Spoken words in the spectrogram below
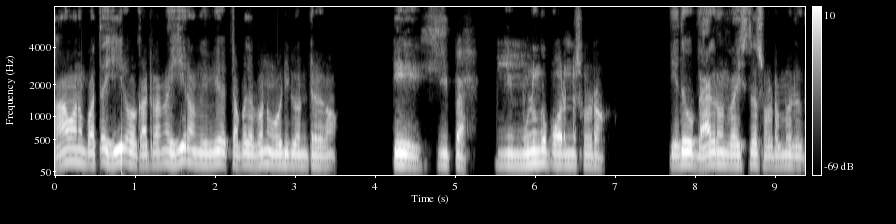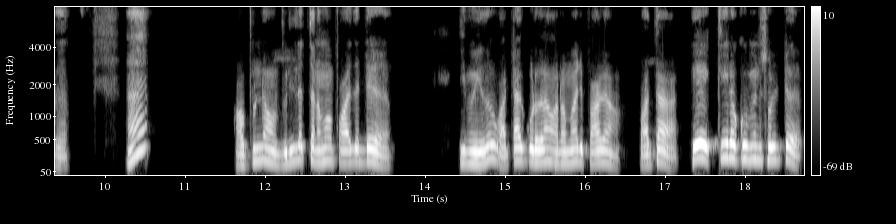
சாவான பார்த்தா ஹீரோவை காட்டுறாங்க. ஹீரோ அங்க தப்ப தப்பான்னு ஓடிட்டு வந்துட்டு இருக்கான். டேய் இப்ப நீ முழுங்க போறேன்னு சொல்றான். ஏதோ பேக்ரவுண்ட் வாய்ஸ் தான் சொல்ற மாதிரி இருக்கு. ஆ? அப்படின்னு அவன் வில்லத்தனமா பார்த்துட்டு இவன் ஏதோ அட்டாக் கொடுக்குறான் வர மாதிரி பாக்கிறான் பார்த்தா ஏய் கீழே குமின்னு சொல்லிட்டு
